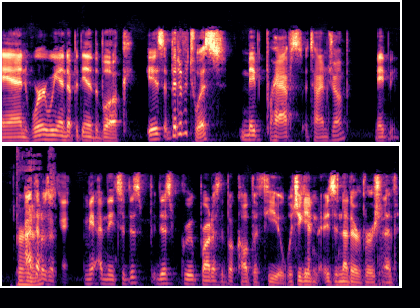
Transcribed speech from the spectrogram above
And where we end up at the end of the book is a bit of a twist, maybe perhaps a time jump, maybe. I thought it was okay. I mean, I mean, so this this group brought us the book called The Few, which again is another version of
